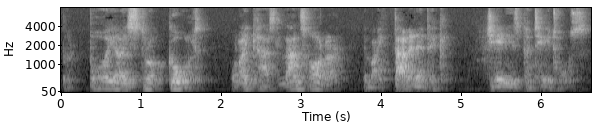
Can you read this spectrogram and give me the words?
But boy, I struck gold when I cast Lance Horner in my famine epic, Janie's Potatoes.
